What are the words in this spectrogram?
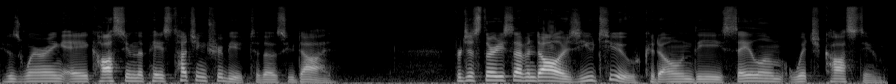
who's wearing a costume that pays touching tribute to those who died. For just $37, you too could own the Salem witch costume,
